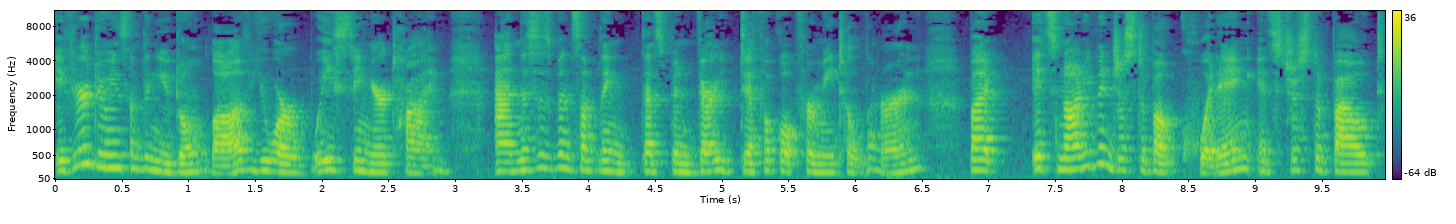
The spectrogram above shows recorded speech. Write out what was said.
if you're doing something you don't love, you are wasting your time. And this has been something that's been very difficult for me to learn. But it's not even just about quitting, it's just about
